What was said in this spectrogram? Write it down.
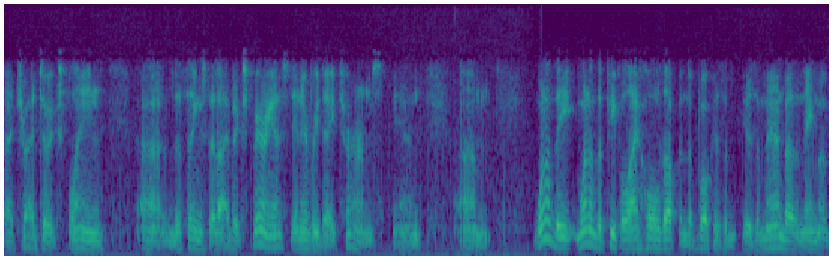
I tried to explain uh, the things that I've experienced in everyday terms, and um, one of the one of the people I hold up in the book is a is a man by the name of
